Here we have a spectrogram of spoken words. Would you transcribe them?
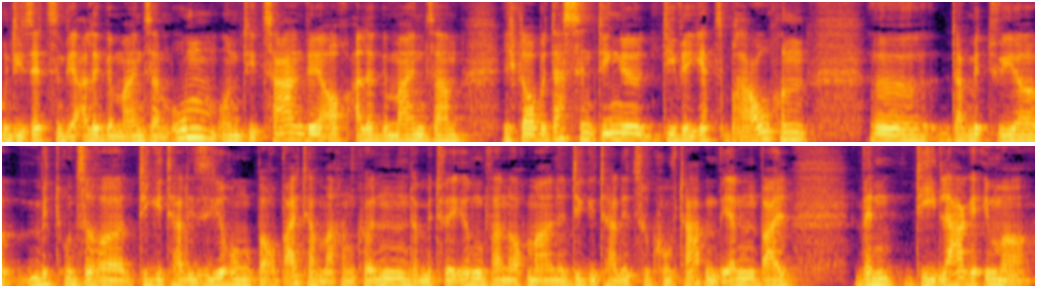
und die setzen wir alle gemeinsam um und die zahlen wir auch alle gemeinsam. Ich glaube, das sind Dinge, die wir jetzt brauchen, äh, damit wir mit unserer Digitalisierung auch weitermachen können, damit wir irgendwann auch mal eine digitale Zukunft haben werden, weil wenn die Lage immer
